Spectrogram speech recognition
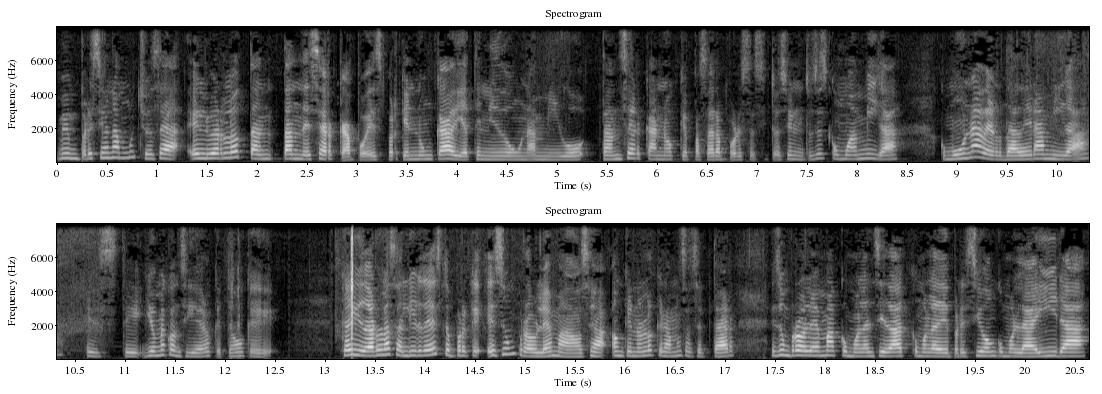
me impresiona mucho. O sea, el verlo tan, tan de cerca, pues, porque nunca había tenido un amigo tan cercano que pasara por esa situación. Entonces, como amiga, como una verdadera amiga, este, yo me considero que tengo que que ayudarlo a salir de esto, porque es un problema, o sea, aunque no lo queramos aceptar, es un problema como la ansiedad, como la depresión, como la ira,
